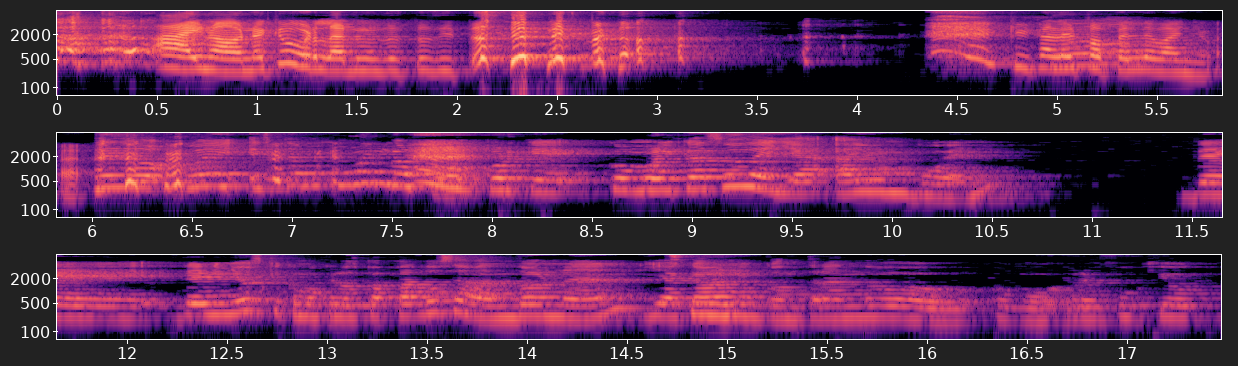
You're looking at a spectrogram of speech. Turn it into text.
Ay, no, no hay que burlarnos de estas situaciones, pero que jale el papel de baño. Ah. Pero, güey, está muy loco porque como el caso de ella, hay un buen de, de niños que como que los papás los abandonan y acaban Sí. encontrando como refugio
